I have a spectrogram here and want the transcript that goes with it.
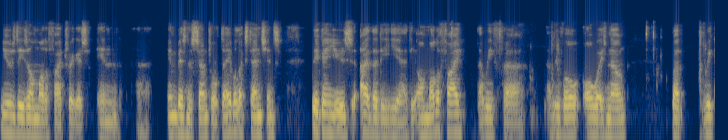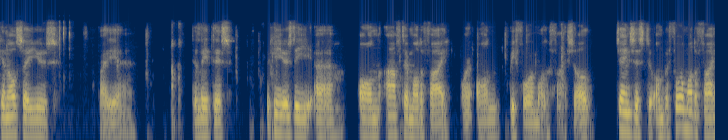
use these unmodified triggers in uh, in Business Central table extensions. We can use either the uh, the on modify that we've uh, that we've all, always known, but we can also use I uh, delete this, we can use the uh, on after modify or on before modify. So I'll change this to on before modify.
